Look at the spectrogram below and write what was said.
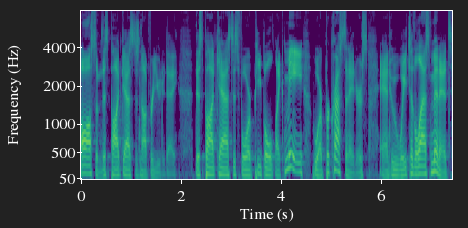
Awesome. This podcast is not for you today. This podcast is for people like me who are procrastinators and who wait to the last minute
